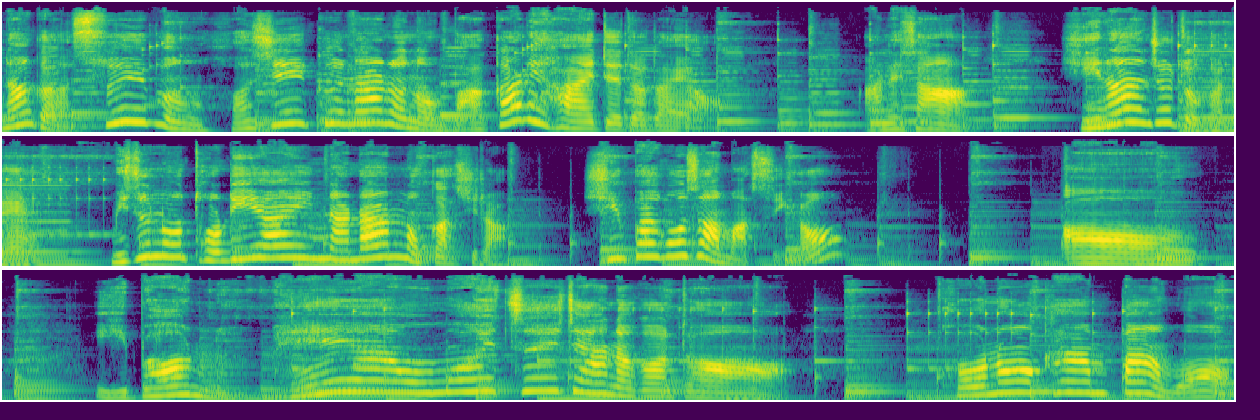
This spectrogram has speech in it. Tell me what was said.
なんか水分欲しくなるのばかり入ってただよ。あれさ避難所とかで水の取り合いにならんのかしら？心配ございますよ。ああイボンヌ明暗思いついたのこと。この乾パンを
